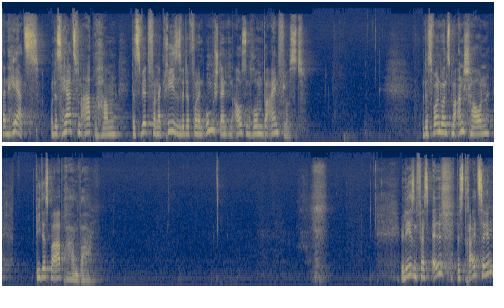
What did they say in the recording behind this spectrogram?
Dein Herz und das Herz von Abraham, das wird von der Krise, das wird von den Umständen außenrum beeinflusst. Und das wollen wir uns mal anschauen, wie das bei Abraham war. Wir lesen Vers 11 bis 13.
